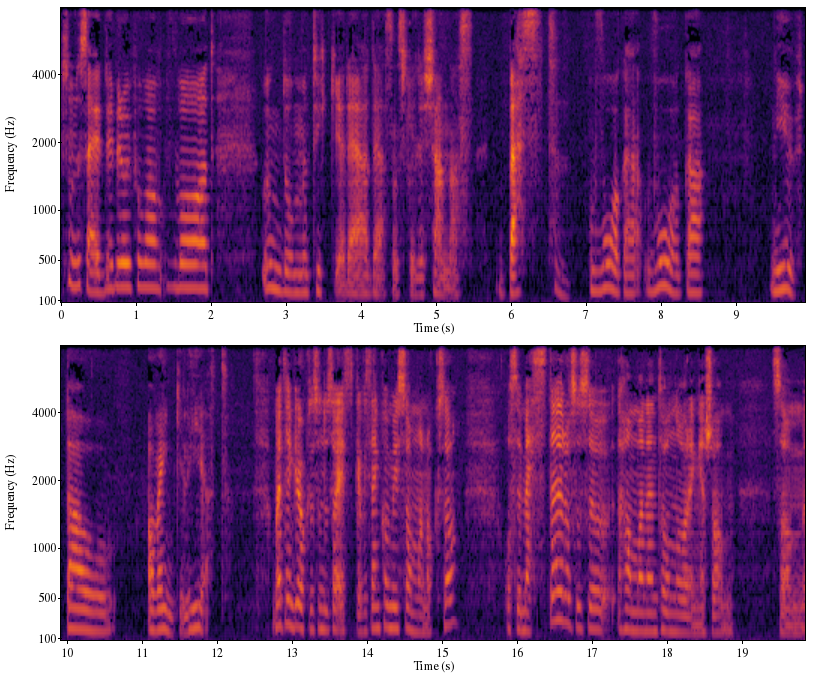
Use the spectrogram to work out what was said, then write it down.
Som du säger, det beror ju på vad, vad ungdomen tycker det är det som skulle kännas bäst. Mm. Våga, våga njuta och, av enkelhet. Men jag tänker också som du sa Jessica, för sen kommer ju sommaren också. Och semester och så, så har man en tonåring som, som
